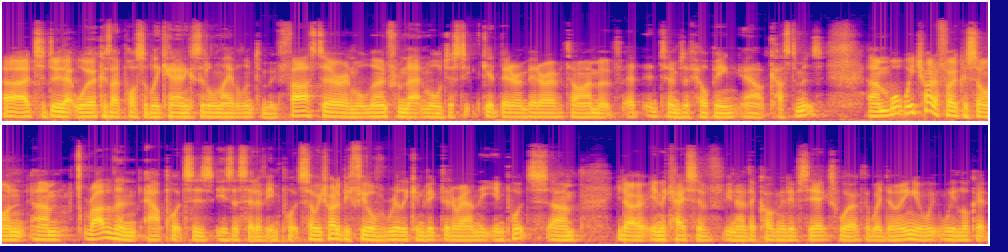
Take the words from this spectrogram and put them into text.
uh, to do that work as I possibly can because it'll enable them to move faster and we'll learn from that and we'll just get better and better over time of, in terms of helping our customers. Um, what we try to focus on um, rather than outputs is, is a set of inputs. So we try to be feel really convicted around the inputs. Um, you know, in the case of, you know, the cognitive CX work that we're doing, we, we look at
